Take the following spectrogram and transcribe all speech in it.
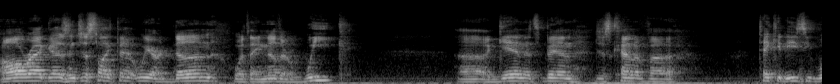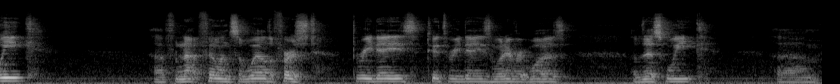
All right, guys, and just like that, we are done with another week. Uh, again, it's been just kind of a take it easy week uh, from not feeling so well the first three days, two, three days, whatever it was of this week. Um,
